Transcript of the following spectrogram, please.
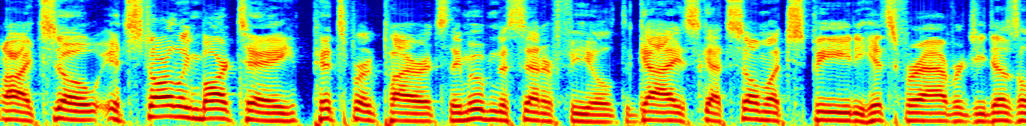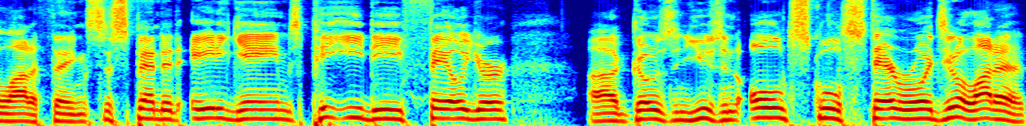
All right so it's starling marte pittsburgh pirates. They move him to center field. The guy's got so much speed. He hits for average. He does a lot of things. Suspended 80 games ped failure uh, goes and using old school steroids. You know a lot of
